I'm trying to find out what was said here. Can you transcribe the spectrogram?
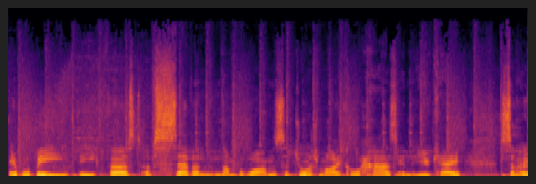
It will be the first of seven number ones that George Michael has in the UK. So,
